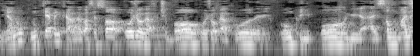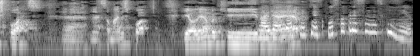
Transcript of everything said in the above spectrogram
já não, não quer brincar. O negócio é só ou jogar futebol, ou jogar vôlei, ou um ping-pong. Aí são mais esportes, É. né? São mais esportes. E eu lembro que na Mas minha ainda época... assim, vocês custam crescendo esquisito.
